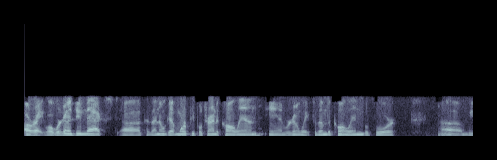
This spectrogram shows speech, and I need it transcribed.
All right. Well, we're going to do next because I know we got more people trying to call in, and we're going to wait for them to call in before uh, we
